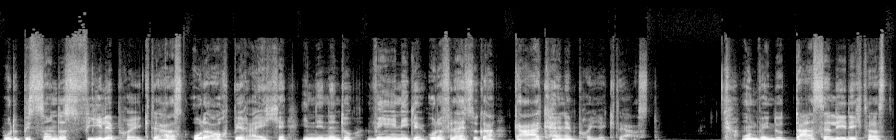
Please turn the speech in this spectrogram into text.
wo du besonders viele Projekte hast oder auch Bereiche, in denen du wenige oder vielleicht sogar gar keine Projekte hast. Und wenn du das erledigt hast,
